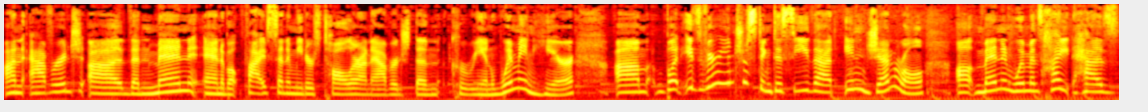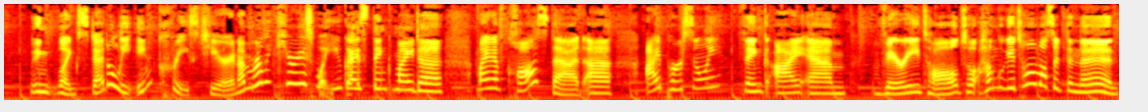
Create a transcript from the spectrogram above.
on average uh, than men, and about five centimeters taller on average than Korean women here. Um, but it's very interesting to see that in general, uh, men and women's height has in, like steadily increased here, and I'm really curious what you guys think might uh might have caused that. Uh, I personally think I am very tall. 저 한국에 처음 왔을 때는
